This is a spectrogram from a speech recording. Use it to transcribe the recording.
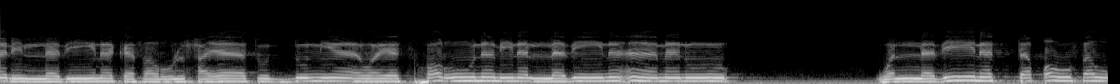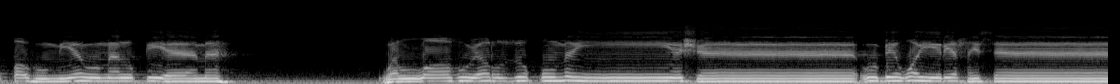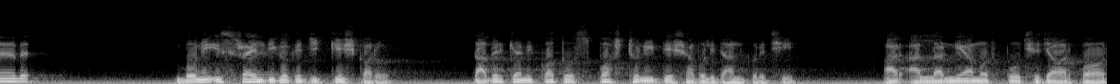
للذين كفروا الحياة الدنيا ويسخرون من الذين آمنوا والذين اتقوا فوقهم يوم القيامة والله يرزق من يشاء بغير حساب বনি ইসরায়েল দিগকে জিজ্ঞেস করো তাদেরকে আমি কত স্পষ্ট নির্দেশাবলী দান করেছি। আর আল্লাহর নিয়ামত পৌঁছে যাওয়ার পর,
